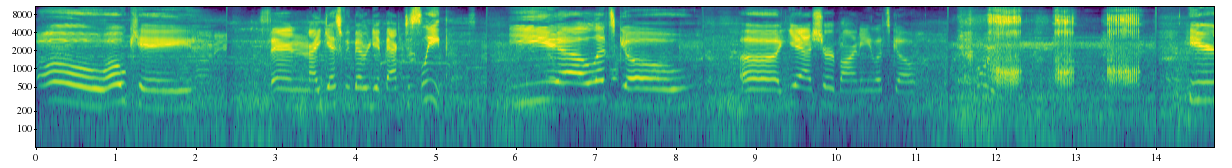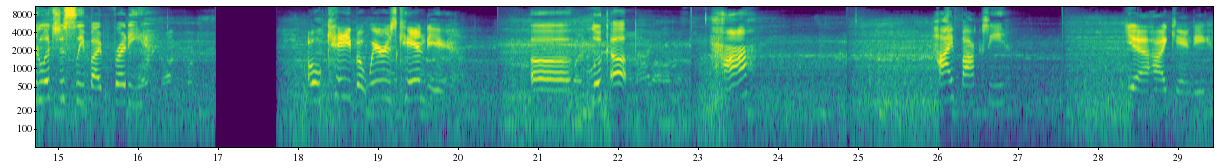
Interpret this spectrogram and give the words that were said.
Oh, okay. Then I guess we better get back to sleep. Yeah, let's go. Uh, yeah, sure, Bonnie, let's go. Here, let's just sleep by Freddy. Okay, but where is Candy? Uh, look up. Huh? Hi, Foxy. Yeah, hi, Candy.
